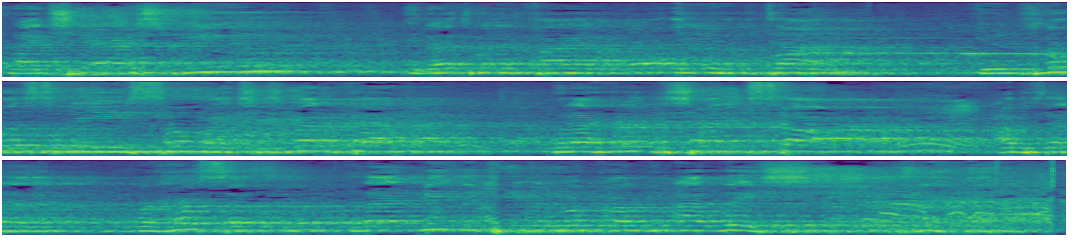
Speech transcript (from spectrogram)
And I cherish you and Earth, Wind, and Fire all that you have done. You influenced me so much. As a matter of fact, when I heard The Shining Star, I was at a rehearsal and I immediately came and worked on I Wish.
